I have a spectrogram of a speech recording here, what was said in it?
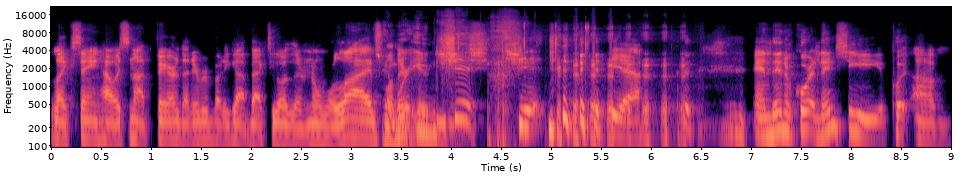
Like saying how it's not fair that everybody got back to go to their normal lives while they're we're eating shit. shit. yeah. and then of course, and then she put, um,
